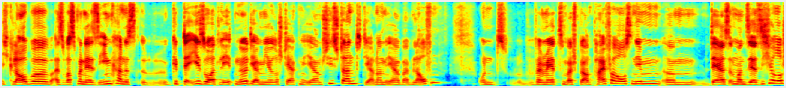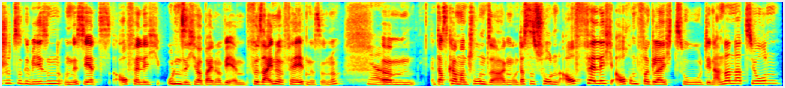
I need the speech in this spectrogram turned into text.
Ich glaube, also was man ja sehen kann, es äh, gibt ja eh so Athleten, ne? die haben ihre Stärken eher am Schießstand, die anderen eher beim Laufen. Und wenn wir jetzt zum Beispiel einen Pfeiffer rausnehmen, ähm, der ist immer ein sehr sicherer Schütze gewesen und ist jetzt auffällig unsicher bei einer WM für seine Verhältnisse. Ne? Ja. Ähm, das kann man schon sagen. Und das ist schon auffällig, auch im Vergleich zu den anderen Nationen.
